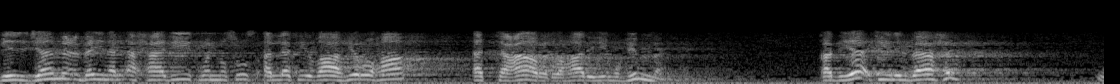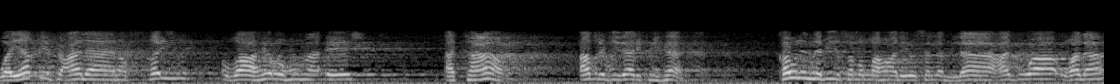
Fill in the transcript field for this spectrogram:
بالجمع بين الأحاديث والنصوص التي ظاهرها التعارض وهذه مهمة. قد يأتي للباحث ويقف على نصين ظاهرهما إيش؟ التعارض. أضرب بذلك مثال. قول النبي صلى الله عليه وسلم لا عدوى ولا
